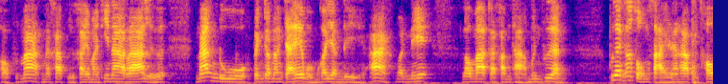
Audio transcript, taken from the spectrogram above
ขอบคุณมากนะครับ หรือใครมาที่หน้าร้านหรือนั่งดูเป็นกำลังใจให้ผมก็ยังดีอะวันนี้เรามากับคำถามเพื่อนๆ เพื่อนเขาสงสัยนะครับเขา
